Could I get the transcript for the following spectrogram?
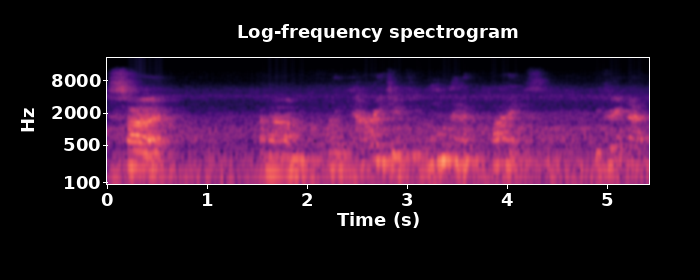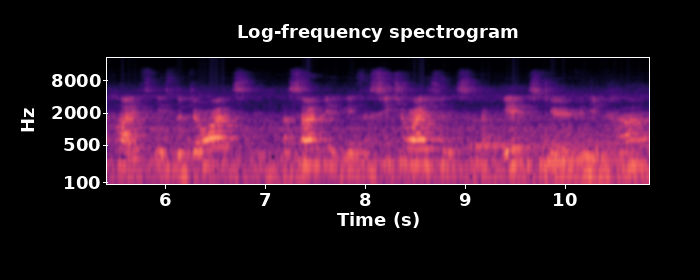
So, um, I encourage you, if you're in that place, if you're in that place, if the giants are so big, if the situation's against you and you can't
